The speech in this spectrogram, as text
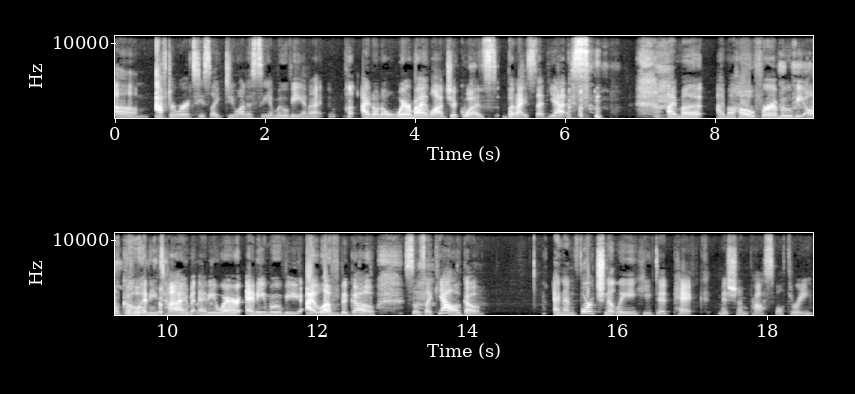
um afterwards he's like, "Do you want to see a movie?" And I I don't know where my logic was, but I said yes. I'm a I'm a hoe for a movie. I'll go anytime, anywhere, any movie. I love to go. So I was like, "Yeah, I'll go." And unfortunately, he did pick Mission Impossible 3.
